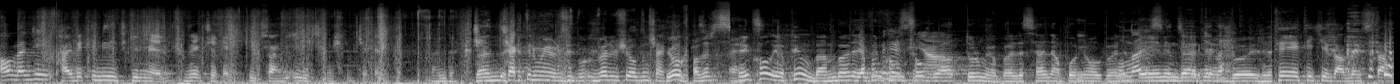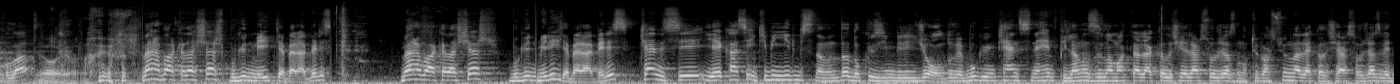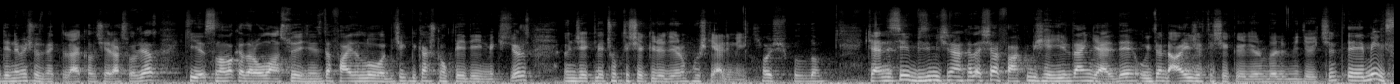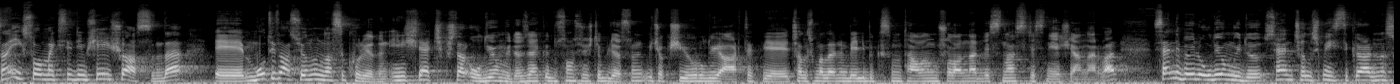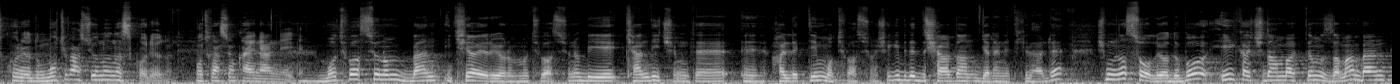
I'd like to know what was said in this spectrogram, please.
Ama bence kaybettiğimiz hiç girmeyelim. Direkt çekelim. Hiç sanki iyi çıkmış gibi çekelim. Ben de. Ben de. Çaktırmıyoruz. Böyle bir şey olduğunu çaktırmıyoruz. Yok. Hazırız. Evet. El kol yapayım mı? Ben böyle elim kolum Yapabilirsin çok ya. rahat durmuyor. Böyle sen abone ol böyle Onlarla beğenin sıkıntı yok ya derken da- böyle. T Tekirdağ'dan İstanbul'a. Yo, yo. Merhaba arkadaşlar. Bugün Melik'le beraberiz. Merhaba arkadaşlar. Bugün Melih'le beraberiz. Kendisi YKS 2020 sınavında 921. oldu ve bugün kendisine hem plan hazırlamakla alakalı şeyler soracağız, motivasyonla alakalı şeyler soracağız ve deneme çözmekle alakalı şeyler soracağız ki sınava kadar olan sürecinizde faydalı olabilecek birkaç noktaya değinmek istiyoruz. Öncelikle çok teşekkür ediyorum. Hoş geldin Melik. Hoş buldum. Kendisi bizim için arkadaşlar farklı bir şehirden geldi. O yüzden de ayrıca teşekkür ediyorum böyle bir video için. Ee, Melih sana ilk sormak istediğim şey şu aslında. Ee, motivasyonunu nasıl koruyordun? İnişler çıkışlar oluyor muydu? Özellikle bu son süreçte biliyorsun birçok kişi yoruluyor artık. Ee, çalışmalarının belli bir kısmını tamamlamış olanlar ve sınav stresini yaşayanlar var. Sen de böyle oluyor muydu? Sen çalışma istikrarını nasıl koruyordun? Motivasyonunu nasıl koruyordun? Motivasyon kaynağın neydi? Motivasyonum ben ikiye ayırıyorum motivasyonu. Bir kendi içimde e, hallettiğim motivasyon şekli bir de dışarıdan gelen etkilerle. Şimdi nasıl oluyordu bu? İlk açıdan baktığımız zaman ben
